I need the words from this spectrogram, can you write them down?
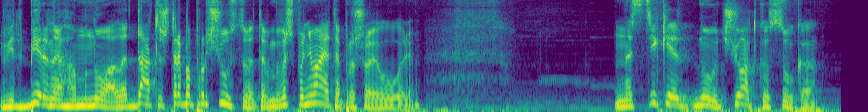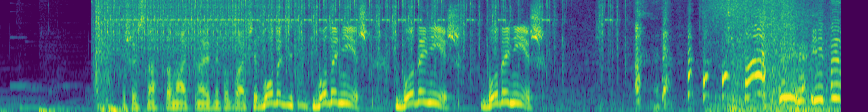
Відбірне гамно, але да, то ж треба прочувствувати. Ви ж розумієте, про що я говорю? Настільки, ну, чітко, сука. Щось на автоматі навіть не побачив. Буде, буде ніж, буде ніж, буде ніж. І ти...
